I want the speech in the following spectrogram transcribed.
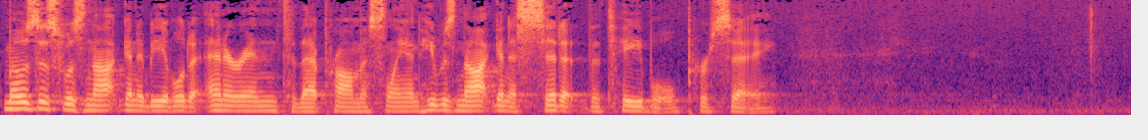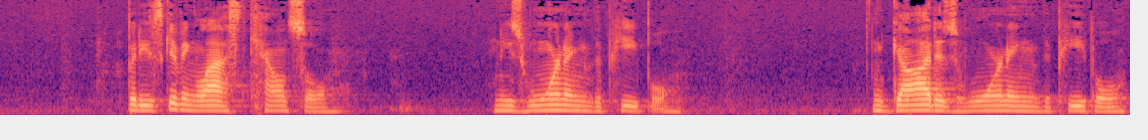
Moses was not going to be able to enter into that promised land. He was not going to sit at the table, per se. But he's giving last counsel, and he's warning the people. God is warning the people.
